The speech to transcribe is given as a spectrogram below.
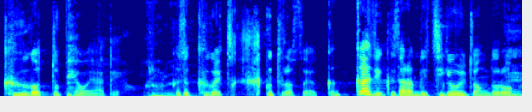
그것도 배워야 돼요. 그러네. 그래서 그걸 자꾸 들었어요. 끝까지 그 사람들이 지겨울 정도로 네.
